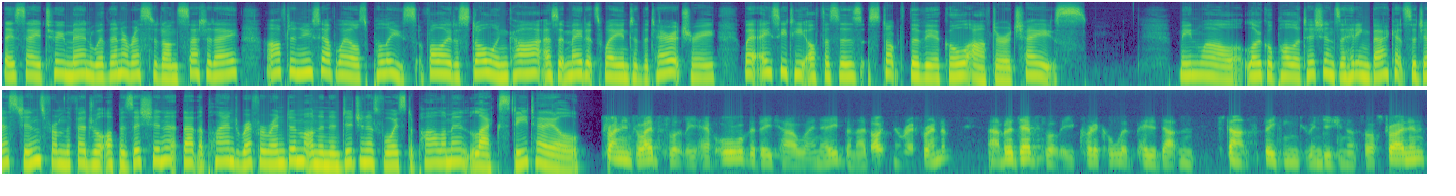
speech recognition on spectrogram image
They say two men were then arrested on Saturday after New South Wales police followed a stolen car as it made its way into the territory, where ACT officers stopped the vehicle after a chase. Meanwhile, local politicians are hitting back at suggestions from the federal opposition that the planned referendum on an Indigenous voice to Parliament lacks detail. Australians will absolutely have all of the detail they need when they vote in the referendum, uh, but it's absolutely critical that Peter Dutton starts speaking to Indigenous Australians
